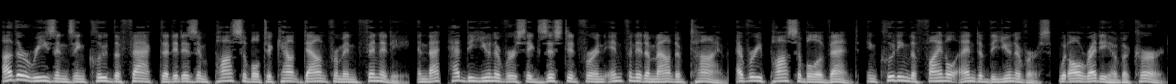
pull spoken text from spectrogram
Other reasons include the fact that it is impossible to count down from infinity, and that, had the universe existed for an infinite amount of time, every possible event, including the final end of the universe, would already have occurred.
